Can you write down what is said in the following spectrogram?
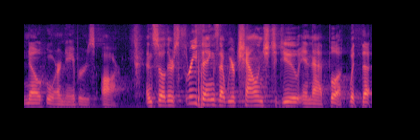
know who our neighbors are. And so there's three things that we're challenged to do in that book with the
